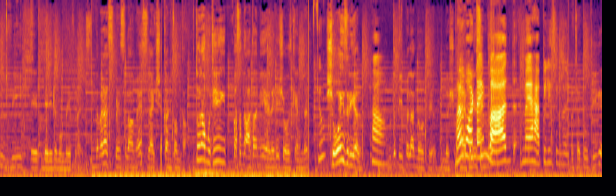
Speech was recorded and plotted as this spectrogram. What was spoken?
दिल्ली टू मुंबई फ्लाइट्स मेरा स्पेसला में सिलेक्शन कंफर्म था। तो ना मुझे पसंद आता नहीं है रियलिटी शोज़ के अंदर। क्यों? शो इज़ रियल हाँ। The people are not real भाई बहुत टाइम बाद मैं हैप्पीली सिंगल अच्छा तू ठीक है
